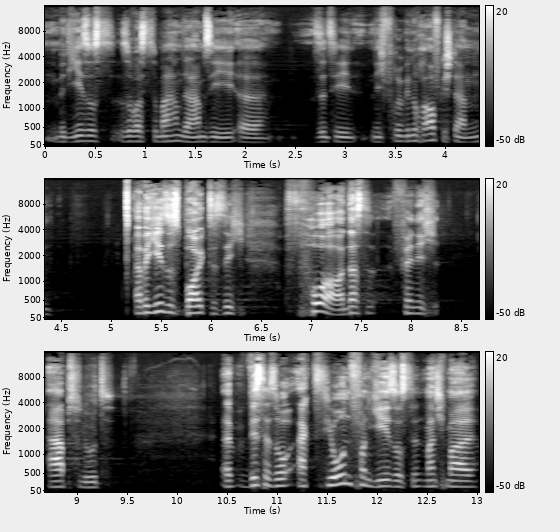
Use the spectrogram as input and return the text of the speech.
mit Jesus sowas zu machen, da haben sie, äh, sind sie nicht früh genug aufgestanden. Aber Jesus beugte sich vor und das finde ich absolut. Äh, wisst ihr, so Aktionen von Jesus sind manchmal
